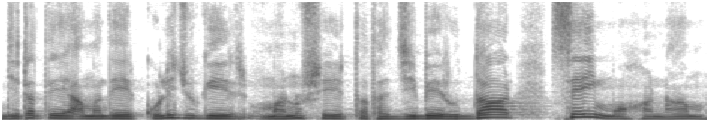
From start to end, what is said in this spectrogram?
যেটাতে আমাদের কলিযুগের মানুষের তথা জীবের উদ্ধার, সেই মহানাম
